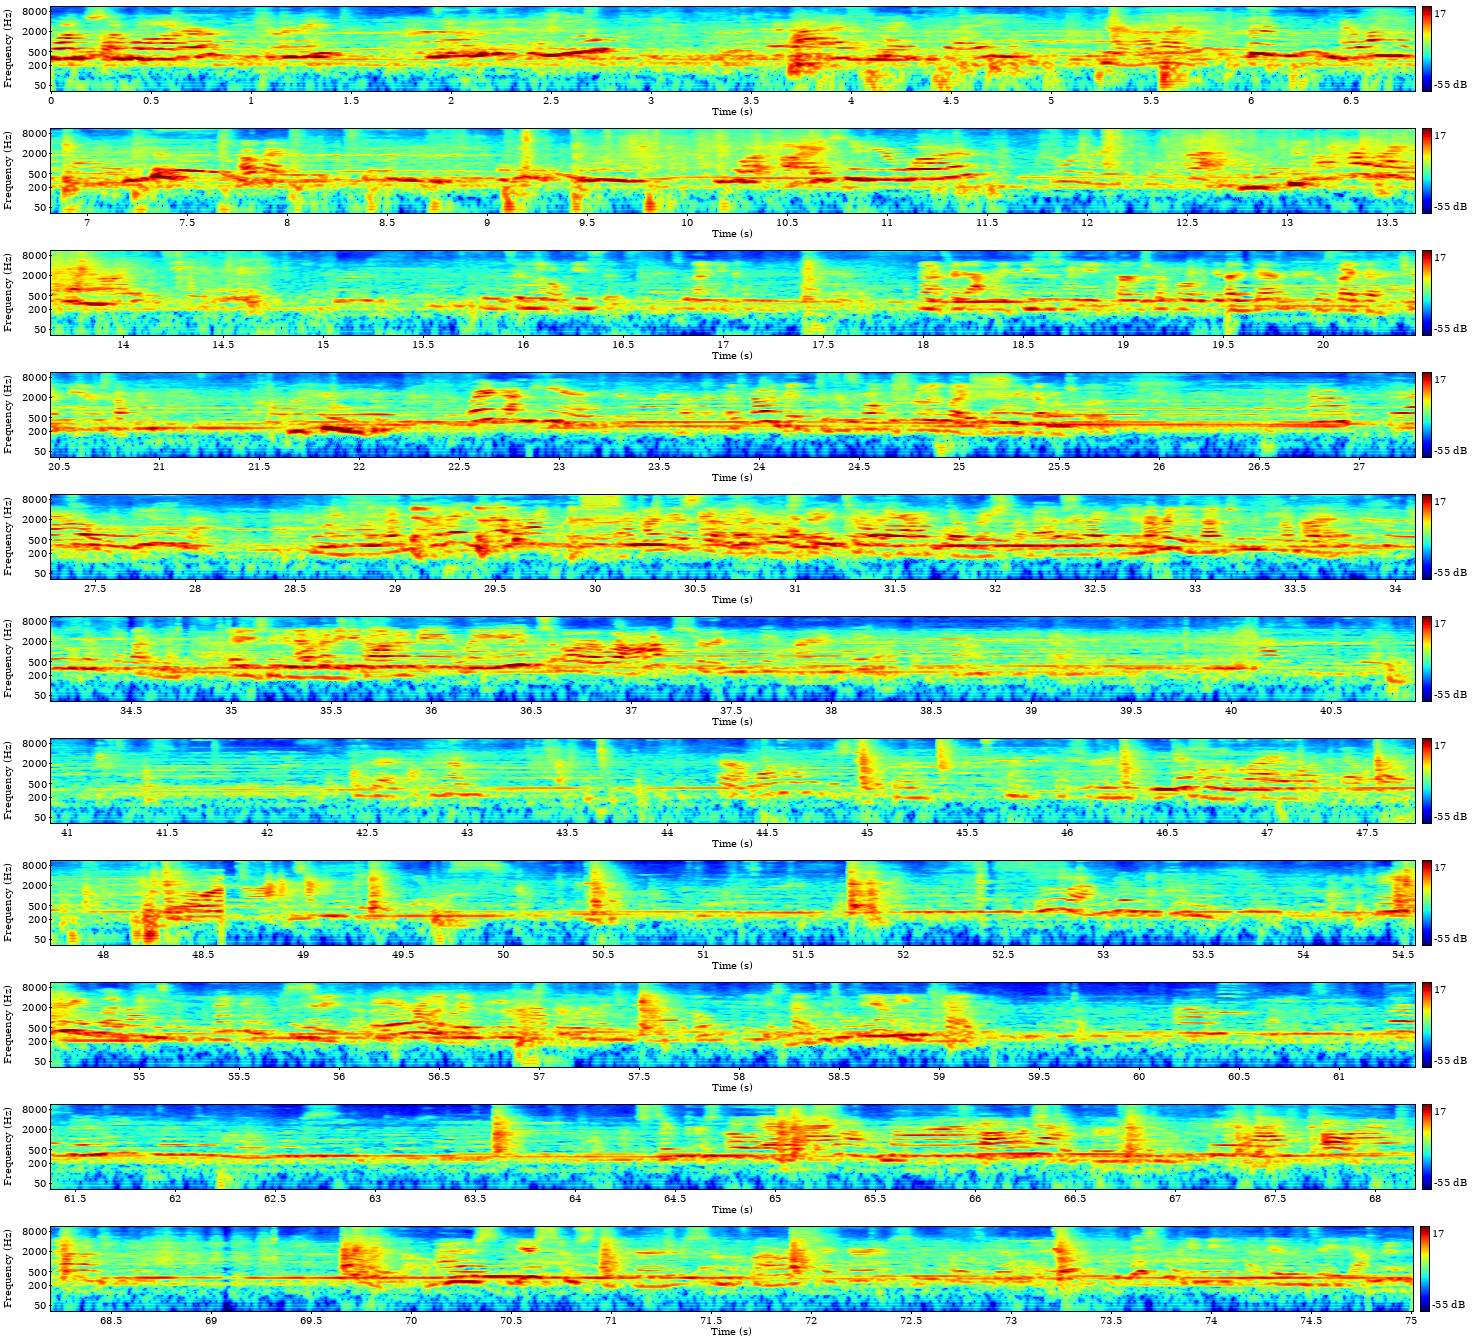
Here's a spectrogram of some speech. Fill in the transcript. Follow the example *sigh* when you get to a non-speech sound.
you want some water to drink? Mommy, can you pass my plate? Yeah, I want I want a plate. Okay. Want ice in your water? I want ice. I'll have ice in. It's in little pieces. So then you can, you want to figure out how many pieces we need first before we get right there? It's like a chimney or something? *laughs* Right on here. Okay. That's probably good because this one is really light. You won't need that much glue. And I'm that. That can Remember, there's not too many. Okay. Are you to do one of do you want any leaves or rocks or anything or anything? Okay, Hannah. Here, why don't we just take a? This is where I want You want lots of leaves. Ooh, I'm gonna put a fairy looking. I'm gonna put a good looking out the just got Sammy, you just Um, does anybody remember stickers? Stickers? Oh, yeah. like mine? Flower stickers. yeah. Like Oh, mine? Emma, can you? There we go. Here's, here's some stickers, some flower stickers. This one. You need to put Evans a it.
